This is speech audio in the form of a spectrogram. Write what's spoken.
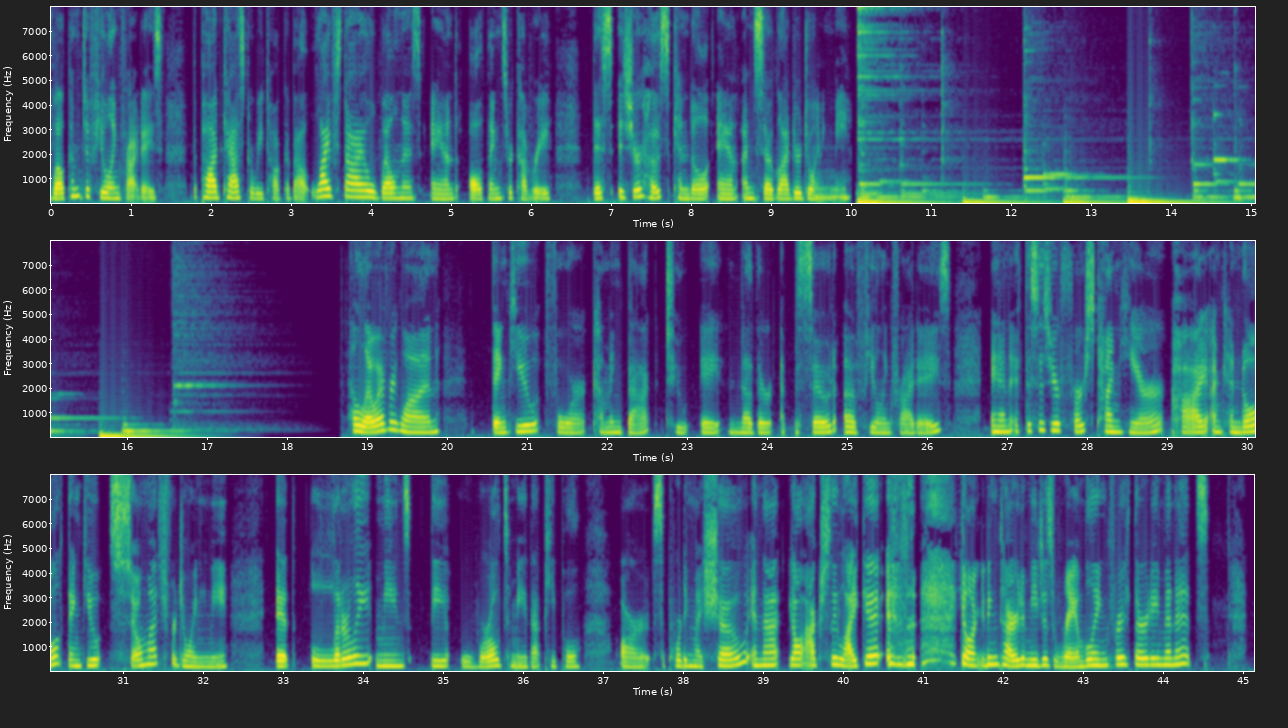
Welcome to Fueling Fridays, the podcast where we talk about lifestyle, wellness, and all things recovery. This is your host, Kendall, and I'm so glad you're joining me. Hello, everyone. Thank you for coming back to another episode of Fueling Fridays. And if this is your first time here, hi, I'm Kendall. Thank you so much for joining me. It literally means the world to me that people are supporting my show and that y'all actually like it and y'all aren't getting tired of me just rambling for 30 minutes.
